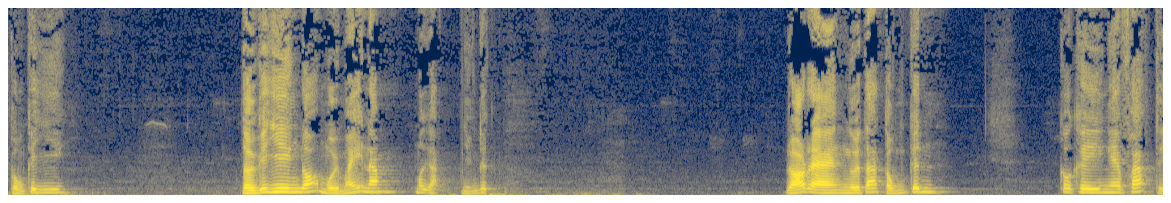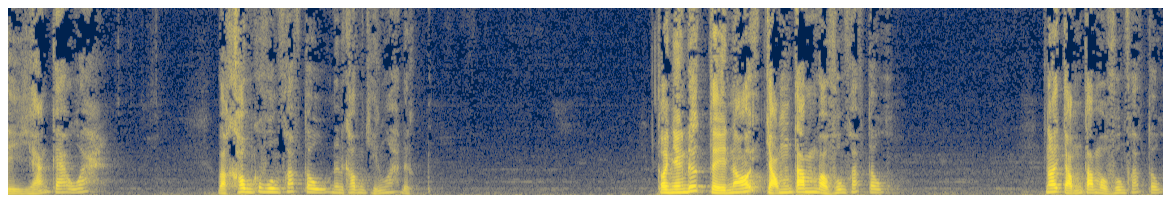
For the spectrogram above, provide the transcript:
cũng cái duyên từ cái duyên đó mười mấy năm mới gặp những đức. Rõ ràng người ta tụng kinh, có khi nghe pháp thì giảng cao quá và không có phương pháp tu nên không chuyển hóa được. Còn những đức thì nói trọng tâm vào phương pháp tu, nói trọng tâm vào phương pháp tu.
